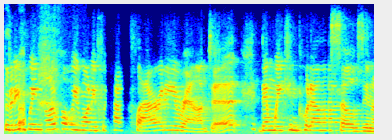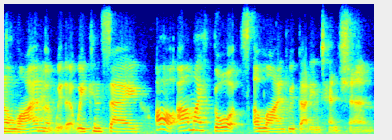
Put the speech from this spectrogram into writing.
But if we know what we want, if we have clarity around it, then we can put ourselves in alignment with it. We can say, oh, are my thoughts aligned with that intention?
